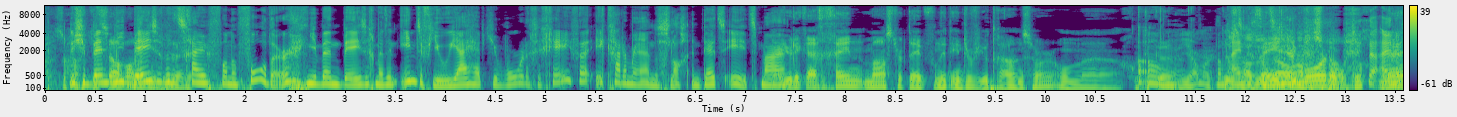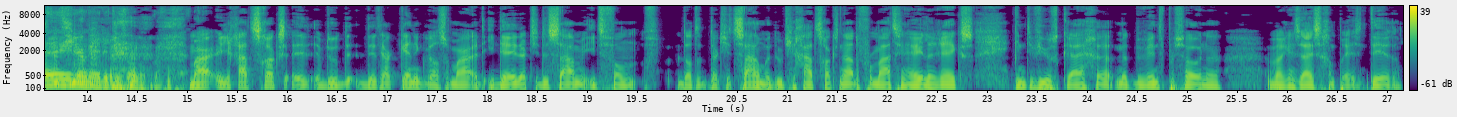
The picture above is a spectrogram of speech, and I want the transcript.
dus je bent niet bezig met het schrijven van een folder. Je bent bezig met een interview. Jij hebt je woorden gegeven. Ik ga ermee aan de slag. En that's it. Maar Ja, jullie krijgen geen mastertape van dit interview trouwens hoor, om eh, goed te Oh. keuren. Jammer. Dan Dus dat we woorden op toch? Nee, nee, nee, dit is al... Maar je gaat straks, eh, ik bedoel, dit- dit herken ik wel, zeg maar, het idee dat je er samen iets van, dat, dat je het samen doet. Je gaat straks na de formatie een hele reeks interviews krijgen met bewindspersonen, waarin zij zich gaan presenteren.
